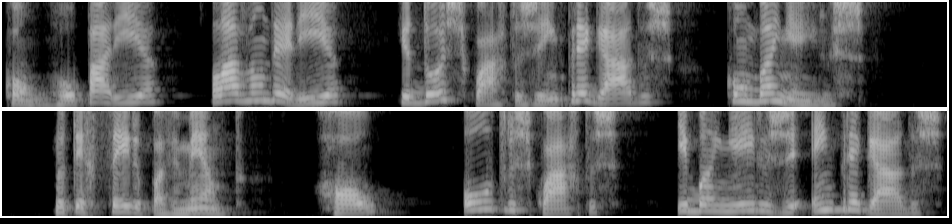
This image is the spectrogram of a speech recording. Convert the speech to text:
com rouparia, lavanderia e dois quartos de empregados com banheiros. No terceiro pavimento, hall, outros quartos e banheiros de empregados,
